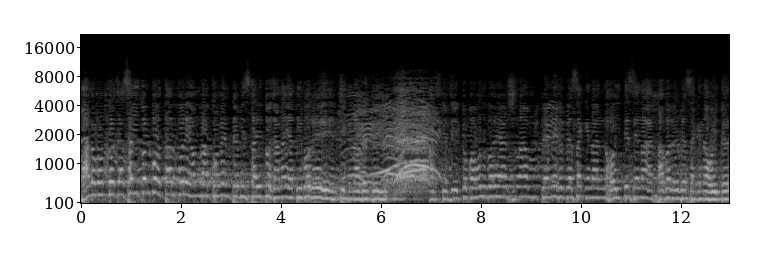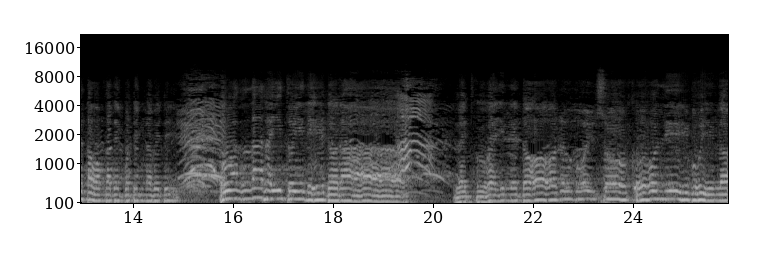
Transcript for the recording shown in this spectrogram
ভালো মন্দ যাচাই করব, তারপরে আমরা কমেন্টে বিস্তারিত জানাইয়া দিব রে, ঠিক না বেটি আজকে যেহেতু বাউল করে আসলাম, প্রেমের বেচা কিনা হইতেছে না, খাবারের বেচা কিনা হইতে তাও আমরা দেখব, ঠিক না বেটি ও আল্লাহ, রাই তৈলে ডরা। রাত পুয়াইলে ডর বৈশ কলি বইলা।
